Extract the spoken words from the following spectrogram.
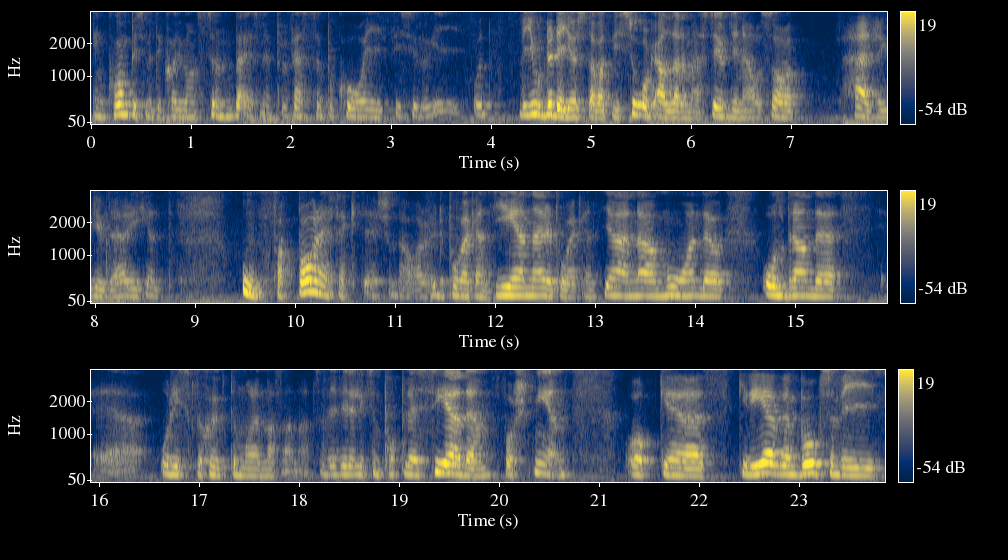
en kompis som heter Carl-Johan Sundberg som är professor på KI fysiologi. Och vi gjorde det just av att vi såg alla de här studierna och sa herregud, det här är helt ofattbara effekter som det har. Hur det påverkar ens gener, hur det påverkar ens hjärna, mående, åldrande. Eh, och risk för sjukdom och en massa annat. Så vi ville liksom popularisera den forskningen. Och eh, skrev en bok som vi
